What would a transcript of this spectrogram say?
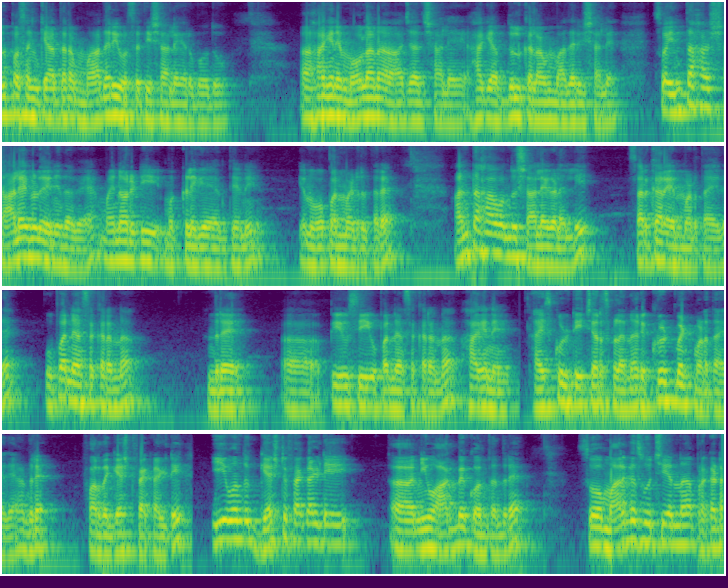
ಅಲ್ಪಸಂಖ್ಯಾತರ ಮಾದರಿ ವಸತಿ ಶಾಲೆ ಇರ್ಬೋದು ಹಾಗೆಯೇ ಮೌಲಾನಾ ಆಜಾದ್ ಶಾಲೆ, ಹಾಗೆ ಅಬ್ದುಲ್ ಕಲಾಂ ಮಾದರಿ ಶಾಲೆ. ಸೊ ಇಂತಹ ಶಾಲೆಗಳು ಏನಿದಾವೆ? ಮೈನಾರಿಟಿ ಮಕ್ಕಳಿಗೆ ಅಂತೇಳಿ ಏನು ಓಪನ್ ಮಾಡಿರ್ತಾರೆ. ಅಂತಹ ಒಂದು ಶಾಲೆಗಳಲ್ಲಿ ಸರ್ಕಾರ ಏನು ಮಾಡ್ತಾ ಇದೆ? ಉಪನ್ಯಾಸಕರನ್ನು, ಅಂದರೆ ಪಿ ಯು ಸಿ ಉಪನ್ಯಾಸಕರನ್ನು ಹಾಗೆಯೇ ಹೈಸ್ಕೂಲ್ ಟೀಚರ್ಸ್ಗಳನ್ನು ರಿಕ್ರೂಟ್ಮೆಂಟ್ ಮಾಡ್ತಾ ಇದೆ. ಅಂದರೆ ಫಾರ್ ದ ಗೆಸ್ಟ್ ಫ್ಯಾಕಲ್ಟಿ ಈ ಒಂದು ಗೆಸ್ಟ್ ಫ್ಯಾಕಲ್ಟಿ ನೀವು ಆಗಬೇಕು ಅಂತಂದರೆ ಸೊ ಮಾರ್ಗಸೂಚಿಯನ್ನು ಪ್ರಕಟ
